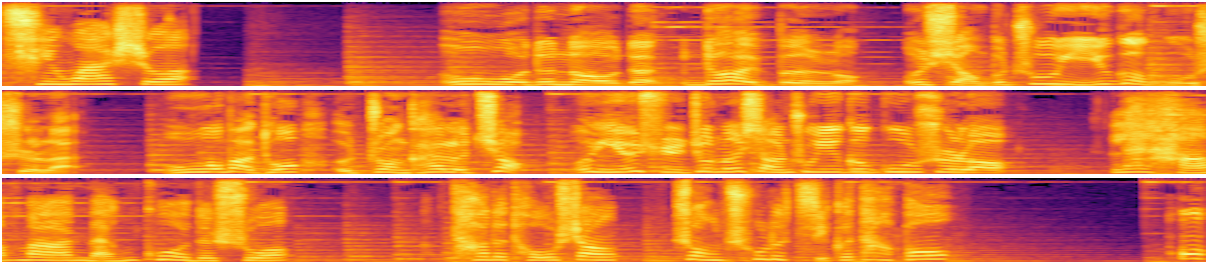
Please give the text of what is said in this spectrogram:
青蛙说：“我的脑袋太笨了，想不出一个故事来。我把头撞开了窍，也许就能想出一个故事了。”癞蛤蟆难过的说：“他的头上。”撞出了几个大包。哦，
